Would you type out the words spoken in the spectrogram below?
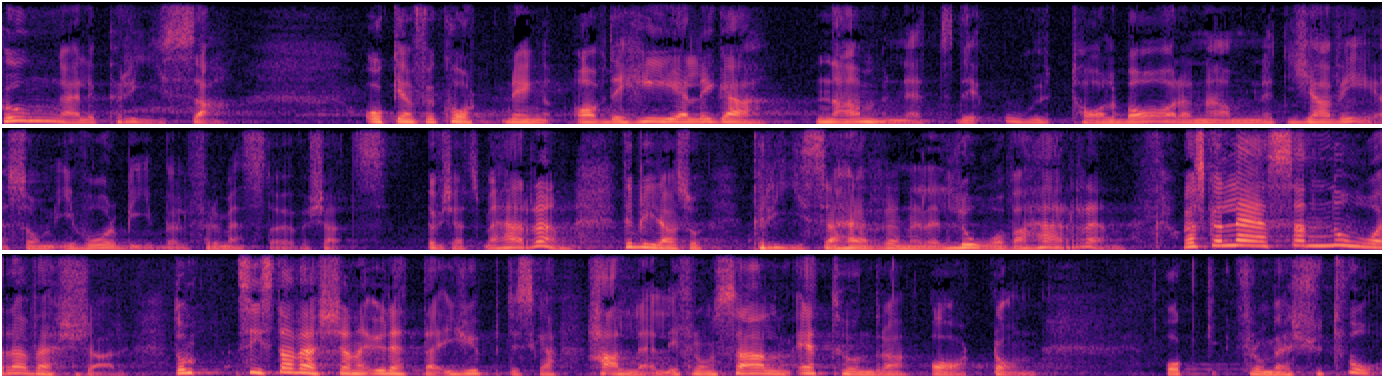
lovsjunga eller prisa och en förkortning av det heliga namnet, det outtalbara namnet Javé som i vår bibel för det mesta översätts, översätts med Herren. Det blir alltså prisa Herren eller lova Herren. Och jag ska läsa några versar. De sista verserna ur detta egyptiska Hallel från psalm 118 och från vers 22.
